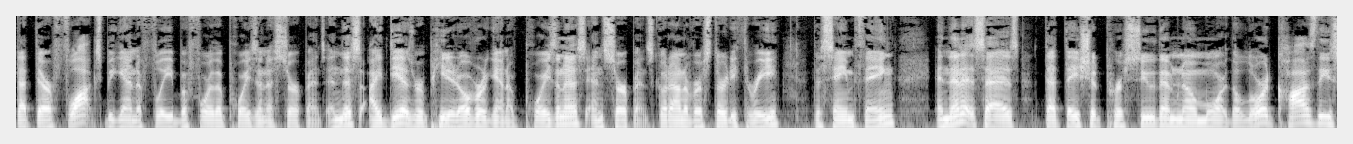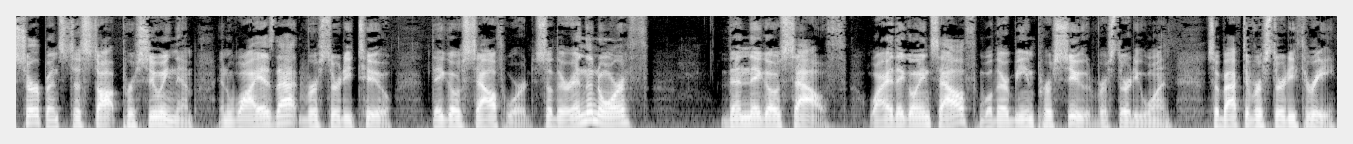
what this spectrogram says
that their flocks began to flee before the poisonous serpents. And this idea is repeated over again of poisonous and serpents. Go down to verse 33, the same thing. And then it says that they should pursue them no more. The Lord caused these serpents to stop pursuing them. And why is that? Verse 32. They go southward. So they're in the north, then they go south. Why are they going south? Well, they're being pursued. Verse 31. So back to verse 33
